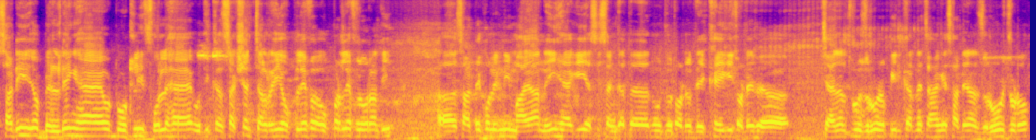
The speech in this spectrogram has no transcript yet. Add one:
ਸਾਡੀ ਜੋ ਬਿਲਡਿੰਗ ਹੈ ਉਹ ਟੋਟਲੀ ਫੁੱਲ ਹੈ। ਉਹਦੀ ਕੰਸਟਰਕਸ਼ਨ ਚੱਲ ਰਹੀ ਹੈ ਉੱਪਰਲੇ ਉੱਪਰਲੇ ਫਲੋਰਾਂ ਦੀ। ਸਾਡੇ ਕੋਲ ਇੰਨੀ ਮਾਇਆ ਨਹੀਂ ਹੈਗੀ। ਅਸੀਂ ਸੰਗਤ ਨੂੰ ਜੋ ਤੁਹਾਨੂੰ ਦੇਖੇਗੀ, ਤੁਹਾਡੇ ਚੈਨਲ ਥਰੂ ਜ਼ਰੂਰ ਅਪੀਲ ਕਰਨਾ ਚਾਹਾਂਗੇ। ਸਾਡੇ ਨਾਲ ਜ਼ਰੂਰ ਜੁੜੋ।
